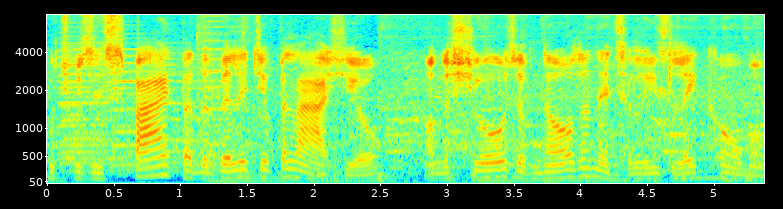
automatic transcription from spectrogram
which was inspired by the village of Bellagio on the shores of northern Italy's Lake Como.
